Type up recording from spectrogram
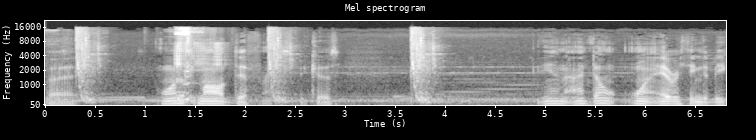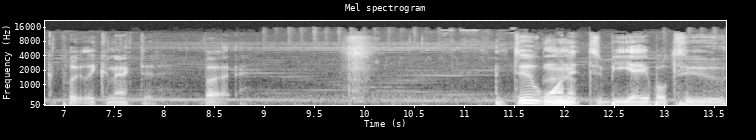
But one small difference because again I don't want everything to be completely connected, but I do want it to be able to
